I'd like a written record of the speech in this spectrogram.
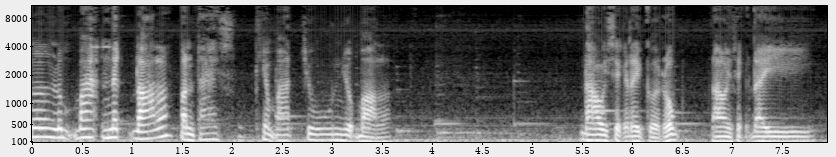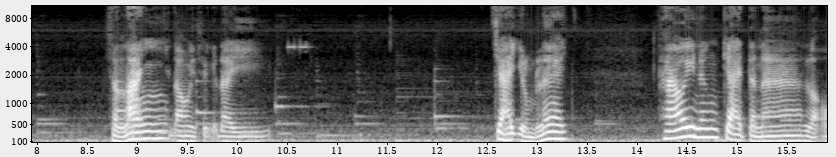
ល់លំបាកនឹកដល់ប៉ុន្តែខ្ញុំបាទជូនយោបល់ដោយសេចក្តីគោរពដោយសេចក្តីស្រឡាញ់ដោយសេចក្តីចែករំលែក ហើយនឹងចេតនាល្អ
